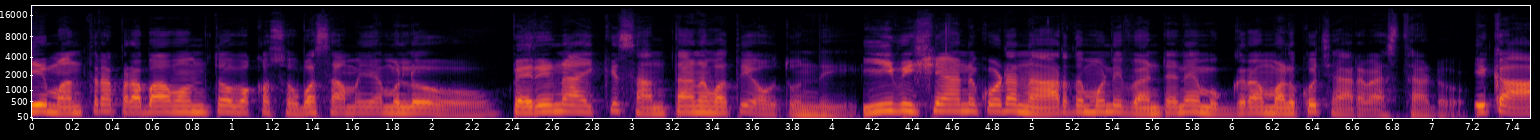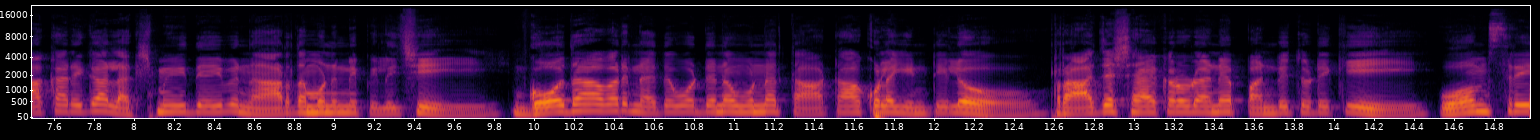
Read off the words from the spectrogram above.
ఈ మంత్ర ప్రభావంతో ఒక శుభ సమయంలో పెరినాయికి సంతానవతి అవుతుంది. ఈ విషయాన్ని కూడా నారదముని వెంటనే ముగ్గురమ్మలకు చేరవేస్తాడు. ఇక ఆఖరిగా లక్ష్మీదేవి నారదమునిని పిలిచి గోదావరి నది ఒడ్డున ఉన్న తాటాకుల ఇంటిలో రాజశేఖరుడు అనే పండితుడికి ఓం శ్రీ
